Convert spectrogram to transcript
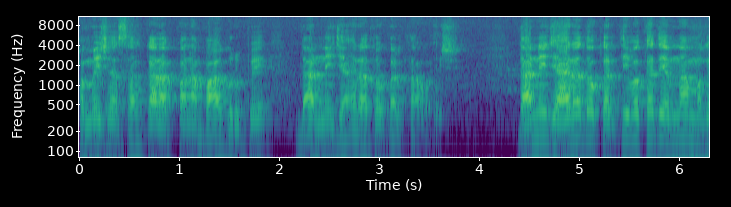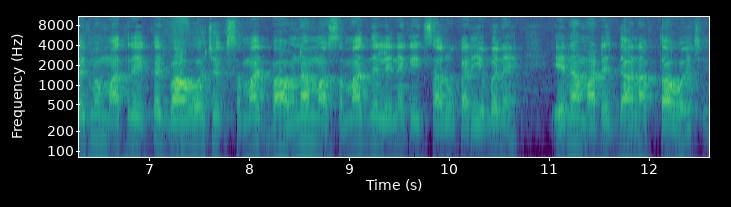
હંમેશા સહકાર આપવાના ભાગરૂપે દાનની જાહેરાતો કરતા હોય છે. દાનની જાહેરાતો કરતી વખતે એમના મગજમાં માત્ર એક જ ભાવ હોય છે કે સમાજ ભાવનામાં, સમાજને લઈને કંઈક સારું કાર્ય બને, એના માટે જ દાન આપતા હોય છે.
